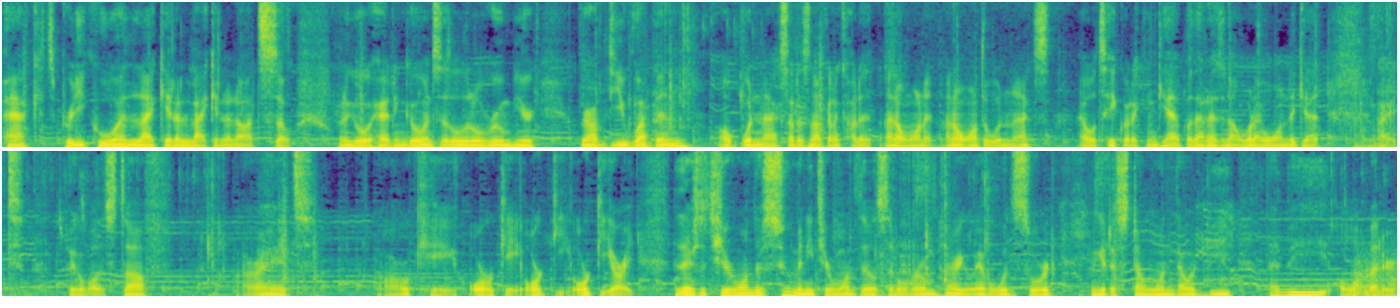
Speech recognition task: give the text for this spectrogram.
Pack. It's pretty cool, I like it, I like it a lot. So, I'm gonna go ahead and go into the little room here grab the weapon. Oh, wooden axe, that is not going to cut it. I don't want it. I don't want the wooden axe. I will take what I can get, but that is not what I wanted to get. Alright, let's pick up all this stuff. Alright. Okay, orky, orky, orky, alright. There's a tier 1, there's so many tier 1s in this little room. There we go, we have a wood sword. We get a stone one, that would be That'd be a lot better,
